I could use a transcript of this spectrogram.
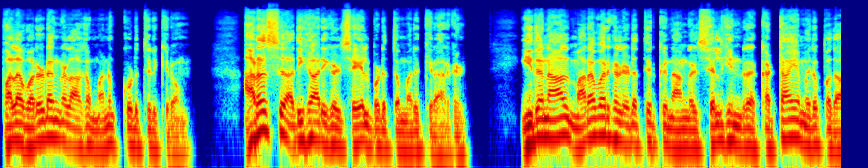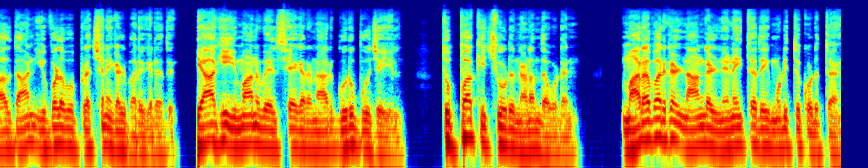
பல வருடங்களாக மனு கொடுத்திருக்கிறோம். அரசு அதிகாரிகள் செயல்படுத்த மறுக்கிறார்கள். இதனால் மறவர்களிடத்திற்கு நாங்கள் செல்கின்ற கட்டாயம் இருப்பதால் தான் இவ்வளவு பிரச்சனைகள் வருகிறது. தியாகி இமானுவேல் சேகரனார் குரு பூஜையில் துப்பாக்கிச் சூடு நடந்தவுடன் மறவர்கள் நாங்கள் நினைத்ததை முடித்துக் கொடுத்த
